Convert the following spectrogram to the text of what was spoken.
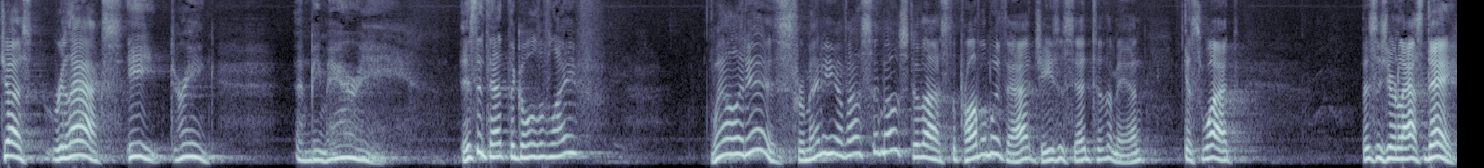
just relax, eat, drink, and be merry. Isn't that the goal of life? Well, it is for many of us and most of us. The problem with that, Jesus said to the man, Guess what? This is your last day.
